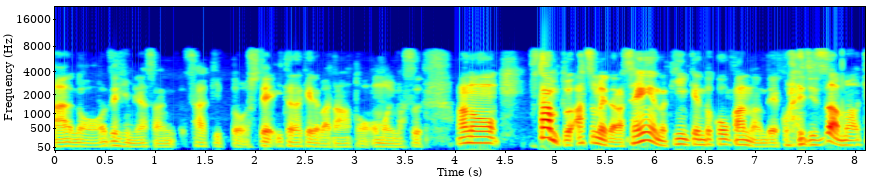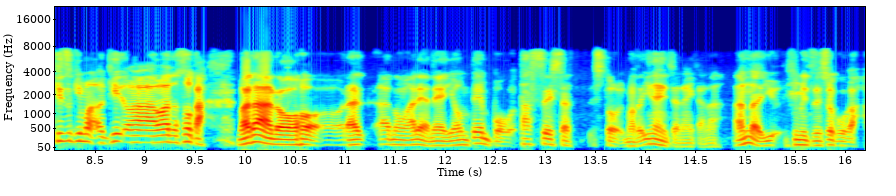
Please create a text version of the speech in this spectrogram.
あの、ぜひ皆さんサーキットをしていただければなと思います。あの、スタンプ集めたら1000円の金券と交換なんで、これ実はまあ、気づきま、きあまだそうか。まだあの、あの、あれやね、4店舗達成した人、まだいないんじゃないかな。あんな秘密でしょ、こが。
